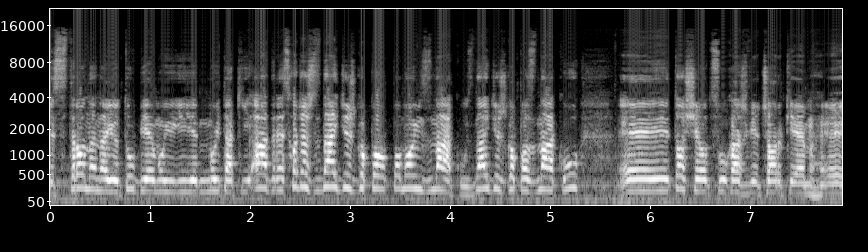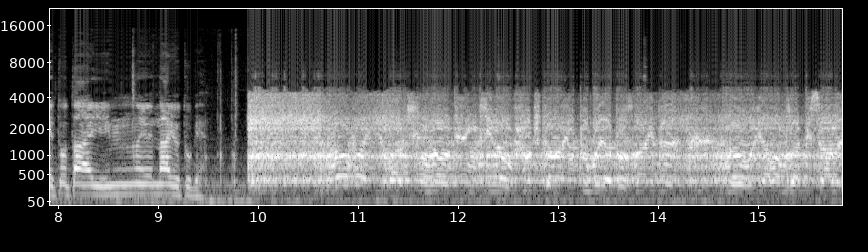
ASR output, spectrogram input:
e, stronę na YouTubie, mój, mój taki adres, chociaż znajdziesz go po, po moim znaku, znajdziesz go po znaku, to się odsłuchasz wieczorkiem tutaj mm, na YouTubie. Dawaj Marcin, no dzięki, no wrzuć to na YouTube, ja to znajdę. No zapisane,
